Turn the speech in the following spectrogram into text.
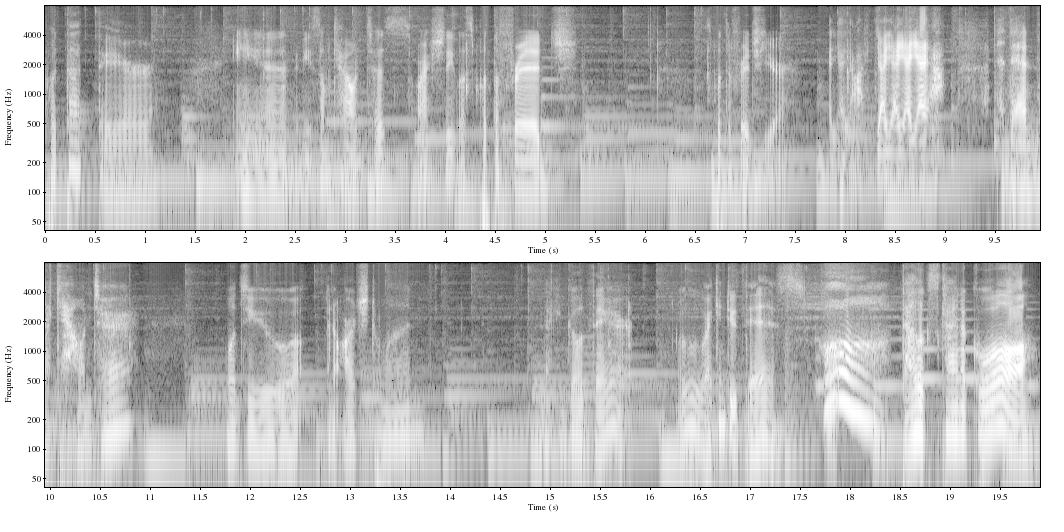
Put that there. And we need some counters. Or actually, let's put the fridge. Let's put the fridge here. Yeah, yeah, yeah, yeah, yeah, yeah. And then the counter. We'll do an arched one. And I can go there. Ooh, I can do this. That looks kind of cool.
